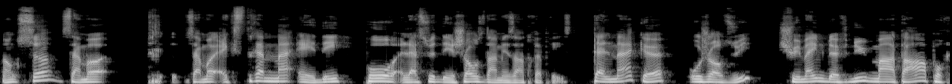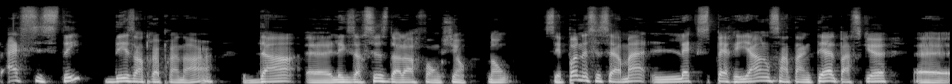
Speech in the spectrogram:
Donc ça, ça m'a ça m'a extrêmement aidé pour la suite des choses dans mes entreprises. Tellement que aujourd'hui, je suis même devenu mentor pour assister des entrepreneurs dans l'exercice de leurs fonctions. Donc, c'est pas nécessairement l'expérience en tant que telle parce que euh,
